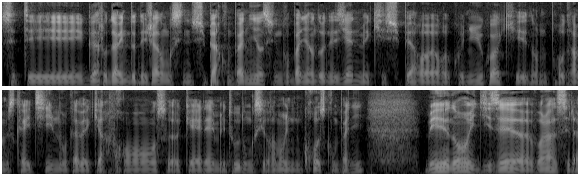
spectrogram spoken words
c'était Garuda Indonesia, donc c'est une super compagnie, hein, c'est une compagnie indonésienne mais qui est super euh, reconnue, quoi, qui est dans le programme SkyTeam, donc avec Air France, euh, KLM et tout, donc c'est vraiment une grosse compagnie. Mais non, il disait, euh, voilà, c'est, la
